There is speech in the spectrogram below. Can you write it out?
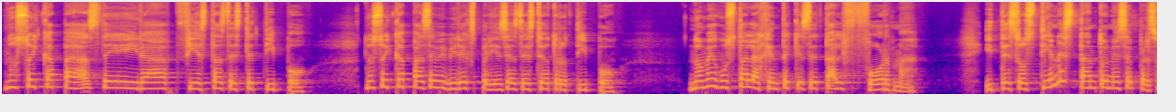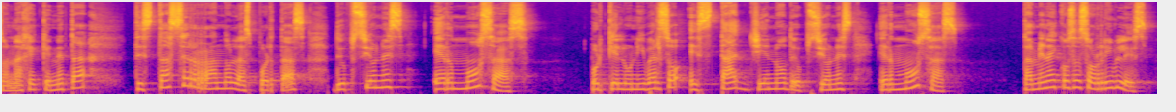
No soy capaz de ir a fiestas de este tipo. No soy capaz de vivir experiencias de este otro tipo. No me gusta la gente que es de tal forma. Y te sostienes tanto en ese personaje que neta te estás cerrando las puertas de opciones hermosas porque el universo está lleno de opciones hermosas. También hay cosas horribles.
